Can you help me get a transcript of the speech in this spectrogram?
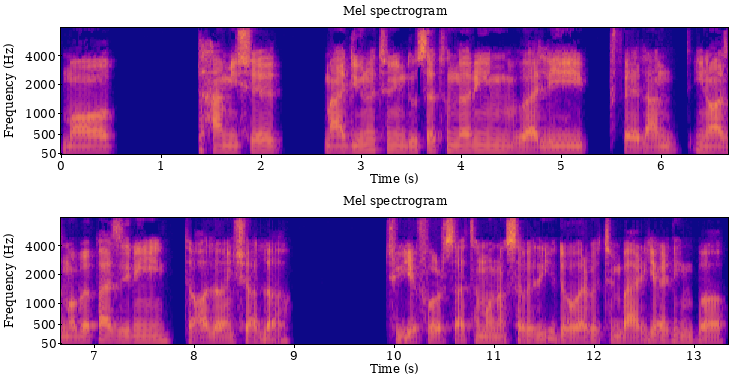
ما همیشه مدیونتونیم دوستتون داریم ولی فعلا اینا از ما بپذیرین تا حالا انشالله توی فرصت مناسب دیگه دوباره بتونیم برگردیم با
